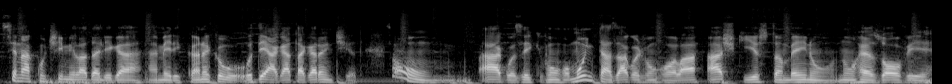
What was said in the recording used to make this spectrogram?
assinar com o time lá da Liga Americana que o, o DH tá garantido. São águas aí que vão muitas águas vão rolar. Acho que isso também não, não resolve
